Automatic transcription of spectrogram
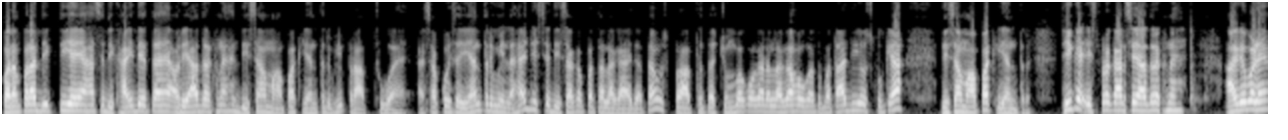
परंपरा दिखती है, यहाँ से दिखाई देता है, और याद रखना है, दिशा मापक यंत्र भी प्राप्त हुआ है। ऐसा कोई सा यंत्र मिला है, जिससे दिशा का पता लगाया जाता है, उस प्राप्त होता है चुंबक वगैरह लगा होगा तो बता दिए उसको क्या? दिशा मापक यंत्र। ठीक है? इस प्रकार से याद रखना है। आगे बढ़े।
